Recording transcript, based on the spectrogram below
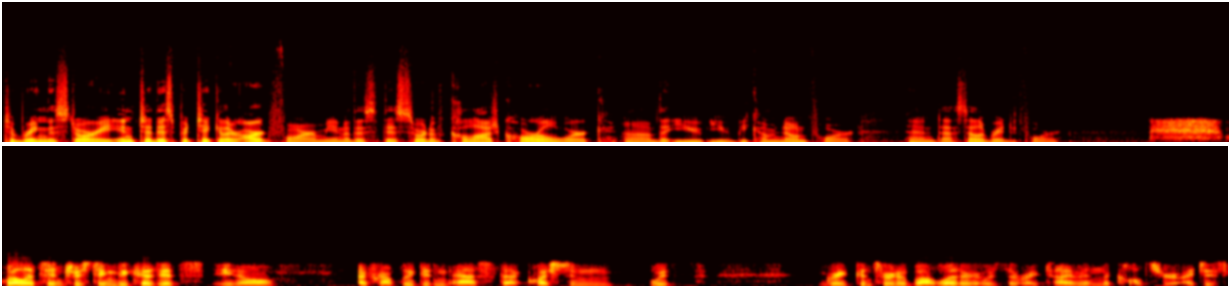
to bring the story into this particular art form? You know, this this sort of collage choral work uh, that you you've become known for and uh, celebrated for. Well, it's interesting because it's you know, I probably didn't ask that question with great concern about whether it was the right time in the culture. I just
